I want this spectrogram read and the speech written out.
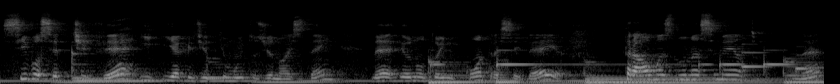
se você tiver, e, e acredito que muitos de nós têm, né, eu não estou indo contra essa ideia, traumas no nascimento. Né?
